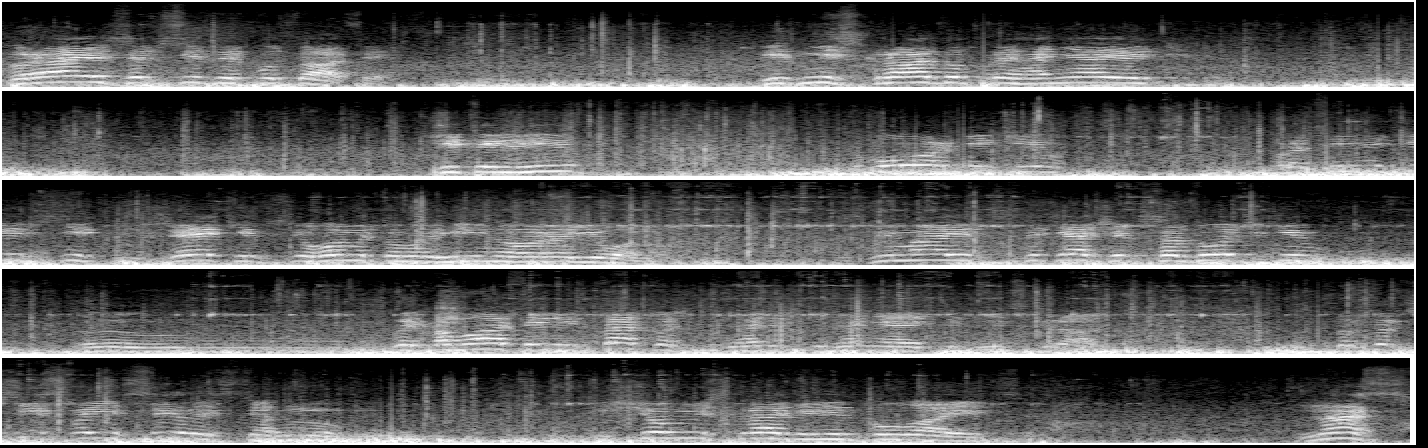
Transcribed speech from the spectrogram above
Збираються всі депутати. Від міськраду приганяють вчителів, дворників, працівників всіх ЖЕКів, всього металургійного району. Знімають з дитячих садочків, е, вихователів також підганяють від міськраду. Тобто всі свої сили стягнули. І що в міськраді відбувається? Нас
